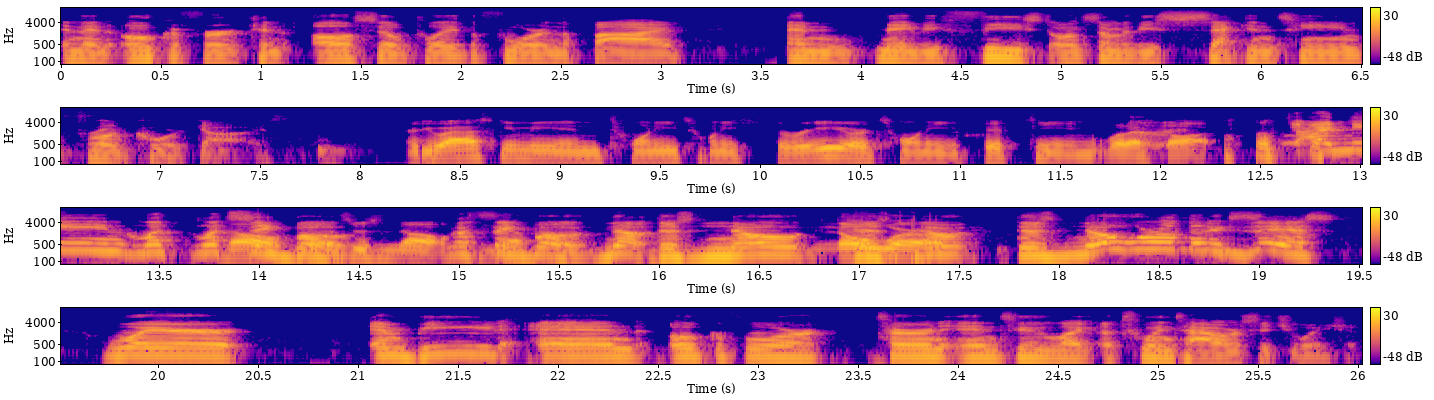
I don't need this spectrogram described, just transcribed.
and then Okafor can also play the four and the five, and maybe feast on some of these second team front court guys. Are you asking me in 2023 or 2015 what I uh, thought? I mean, let let's no, say both. no. Let's say Never. both. No, there's no No there's world. No, there's no world that exists where Embiid and Okafor turn into like a twin tower situation.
